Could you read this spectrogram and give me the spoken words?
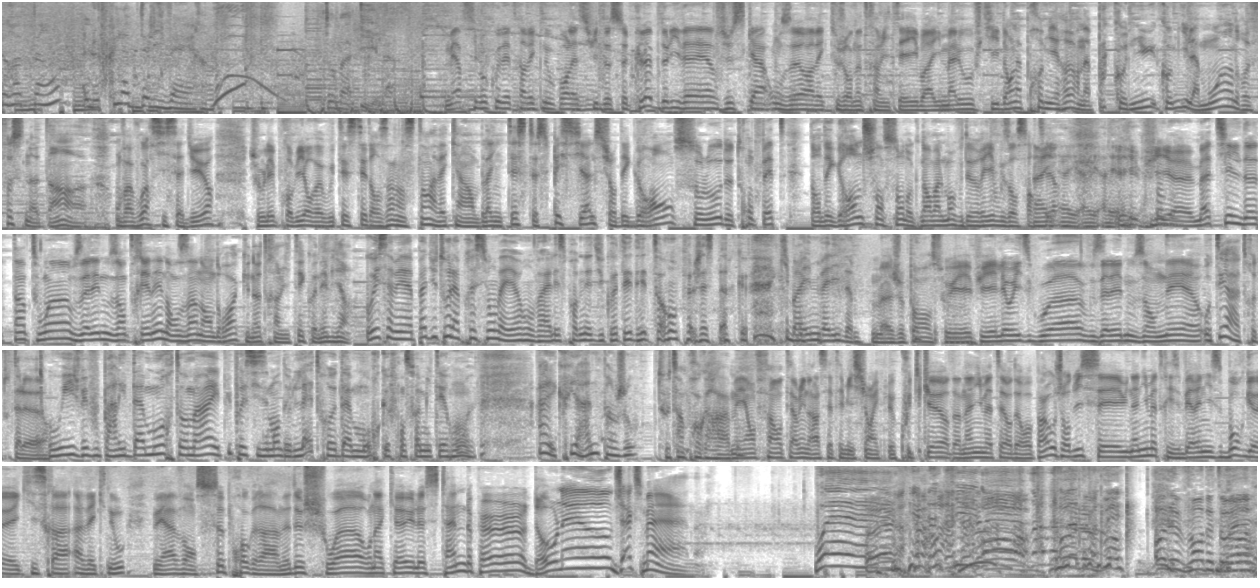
Europe 1, le club de l'hiver. Thomas Hill. Merci beaucoup d'être avec nous pour la suite de ce club de l'hiver jusqu'à 11h avec toujours notre invité Ibrahim Malouf qui dans la première heure n'a pas connu commis la moindre fausse note. hein. On va voir si ça dure. Je vous l'ai promis, on va vous tester dans un instant avec un blind test spécial sur des grands solos de trompette dans des grandes chansons. Donc normalement vous devriez vous en sortir. Aïe, aïe, aïe, aïe, Et puis euh, Mathilde Tintouin, vous allez nous entraîner dans un endroit que notre invité connaît bien. Oui, ça met pas du tout la pression d'ailleurs. On va aller se promener du côté des tempes. J'espère que valide. Bah, je pense, oui. Et puis Héloïse Goua, vous allez nous emmener euh, au théâtre tout à l'heure. Oui, je vais vous parler d'amour, Thomas, et plus précisément de lettres d'amour que François Mitterrand euh, a écrit à Anne Pinjot. Tout un programme. Et enfin, on terminera cette émission avec le coup de cœur d'un animateur d'Europe 1. Aujourd'hui, c'est une animatrice, Bérénice Bourgueil, qui sera avec nous. Mais avant ce programme de choix, on accueille le stand-upper Donnell Jacksman. Ouais. Oh, le vent, oh, le vent de Thomas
